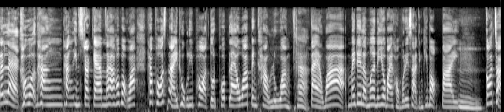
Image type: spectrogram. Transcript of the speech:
นั่นแหละเขาบอกทางทางอินสตาแกรมนะคะเขาบอกว่าถ้าโพสต์ไหนถูก report ตรวจพบแล้วว่าเป็นข่าวลวงค่ะแต่ว่าไม่ได้ละเมิดนโยบายของบริษัทอย่างที่บอกไปอืมก็จะ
